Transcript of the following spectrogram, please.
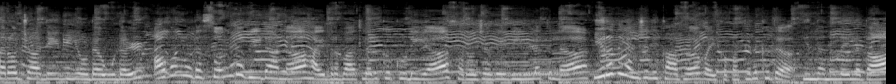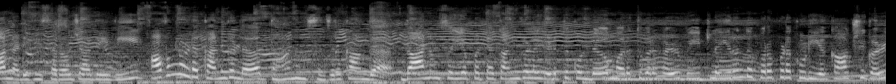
சரோஜா தேவியோட உடல் அவங்களோட சொந்த வீடான ஹைதராபாத்ல இருக்கக்கூடிய சரோஜா தேவி இல்லத்துல இறுதி அஞ்சலிக்காக வைக்கப்பட்டிருக்குது. இந்த நிலையில தான் நடிகை சரோஜா தேவி அவங்களோட கண்களை தானம் செஞ்சிருக்காங்க. தானம் செய்யப்பட்ட கண்களை எடுத்துக்கொண்டு மருத்துவர்கள் வீட்டுல இருந்து புறப்படக்கூடிய காட்சிகள்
